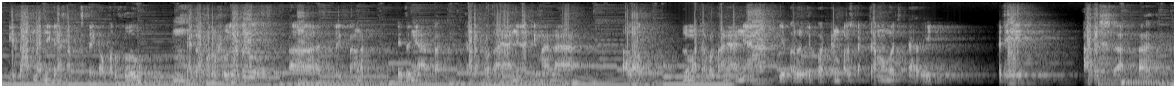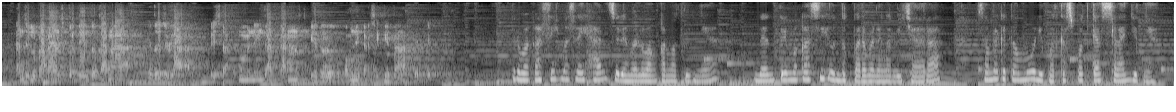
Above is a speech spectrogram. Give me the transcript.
kita bandingkan sama Stack Overflow hmm. Stack Overflow itu uh, strict banget itunya apa cara pertanyaannya gimana kalau belum ada pertanyaannya ya baru dibuatkan kalau sudah mau dicari jadi harus uh, dan dilupakan seperti itu karena itu juga bisa meningkatkan skill komunikasi kita nanti. Terima kasih Mas Rehan sudah meluangkan waktunya dan terima kasih untuk para pendengar bicara. Sampai ketemu di podcast-podcast selanjutnya.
